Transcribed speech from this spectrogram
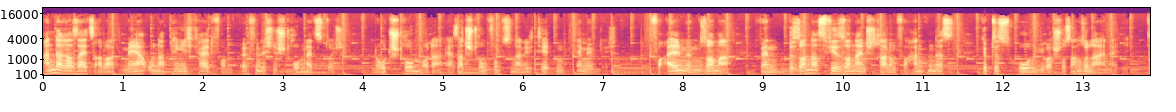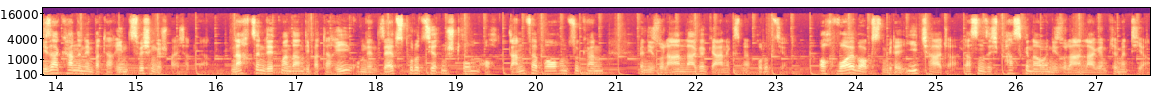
andererseits aber mehr Unabhängigkeit vom öffentlichen Stromnetz durch Notstrom- oder Ersatzstromfunktionalitäten ermöglichen. Vor allem im Sommer wenn besonders viel Sonneneinstrahlung vorhanden ist, gibt es hohen Überschuss an Solarenergie. Dieser kann in den Batterien zwischengespeichert werden. Nachts entlädt man dann die Batterie, um den selbst produzierten Strom auch dann verbrauchen zu können, wenn die Solaranlage gar nichts mehr produziert. Auch Wallboxen wie der E-Charger lassen sich passgenau in die Solaranlage implementieren.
